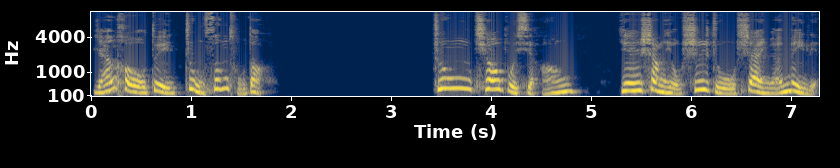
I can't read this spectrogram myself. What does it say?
然后对众僧徒道：“钟敲不响，因尚有施主善缘未了，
